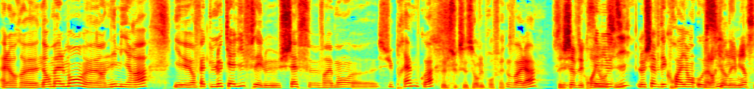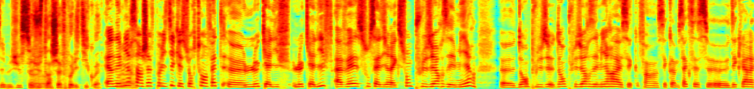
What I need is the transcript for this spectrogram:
Alors euh, normalement, euh, un émirat, il est- en fait, le calife c'est le chef euh, vraiment euh, suprême, quoi. C'est le successeur du prophète. Voilà. C'est le chef des C'est croyants mieux aussi. dit. Le chef des croyants aussi. Alors qu'un émir, c'est juste. c'est juste un chef politique ouais Et un émir, c'est un chef politique et surtout, en fait, euh, le calife. Le calife avait sous sa direction plusieurs émirs euh, dans, plusieurs dans plusieurs émirats. Et c'est enfin, c'est comme ça que ça se déclarait.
